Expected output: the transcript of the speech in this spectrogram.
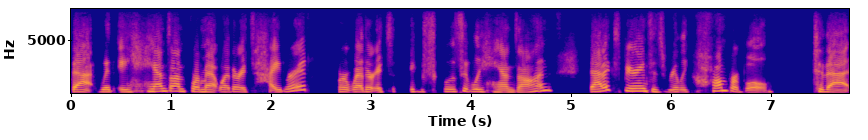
that with a hands on format, whether it's hybrid or whether it's exclusively hands on, that experience is really comparable to that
